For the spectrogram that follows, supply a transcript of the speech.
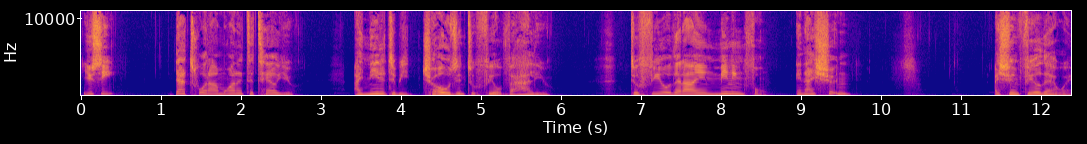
you see, that's what I wanted to tell you. I needed to be chosen to feel value to feel that I am meaningful, and I shouldn't. I shouldn't feel that way.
